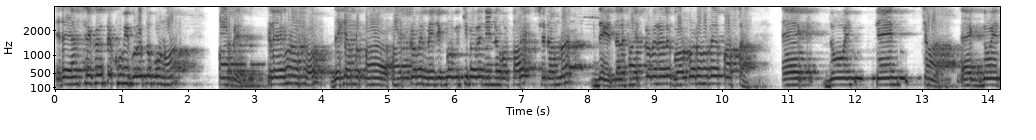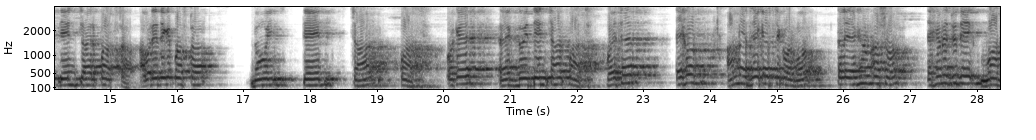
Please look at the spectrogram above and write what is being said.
এটা এমসিকিউতে খুবই গুরুত্বপূর্ণ। পারবে। তাহলে এখন আসো, দেখি আমরা ফাইভ ক্রমের ম্যাজিক বর্গ কীভাবে নির্ণয় করতে হয়, সেটা আমরা দেখি। তাহলে ফাইভ ক্রমের হলে গড় করা হবে? পাঁচটা। এক, দুই, তিন, চার। এক, দুই, তিন, চার, পাঁচটা। আবার এদিকে পাঁচটা। দুই, তিন, চার, পাঁচ। ওকে? এক, দুই, তিন, চার, পাঁচ। হয়েছে? এখন আমরা যে কাজটি করব, তাহলে এখন আসো। এখানে যদি ওয়ান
